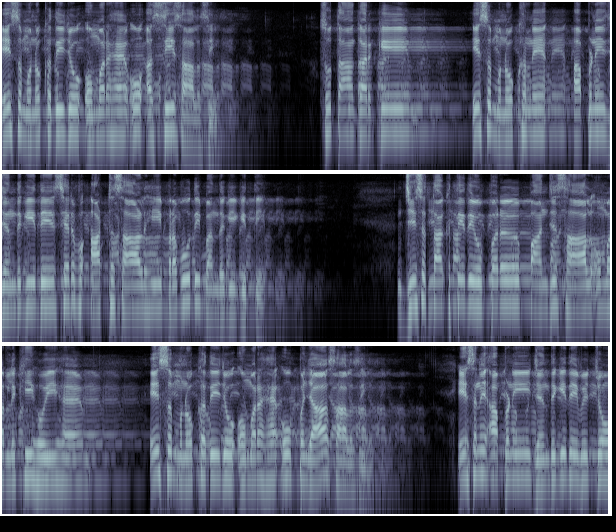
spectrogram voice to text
ਇਸ ਮਨੁੱਖ ਦੀ ਜੋ ਉਮਰ ਹੈ, ਉਹ 80 ਸਾਲ ਸੀ। ਸੋ ਤਾਂ ਕਰਕੇ ਇਸ ਮਨੁੱਖ ਨੇ ਆਪਣੀ ਜ਼ਿੰਦਗੀ ਦੇ ਸਿਰਫ 8 ਸਾਲ ਹੀ ਪ੍ਰਭੂ ਦੀ ਬੰਦਗੀ ਕੀਤੀ। ਜਿਸ ਤਖਤੇ ਦੇ ਉੱਪਰ 5 ਸਾਲ ਉਮਰ ਲਿਖੀ ਹੋਈ ਹੈ। ਇਸ ਮਨੁੱਖ ਦੀ ਜੋ ਉਮਰ ਹੈ ਉਹ 50 ਸਾਲ ਸੀ। ਇਸ ਨੇ ਆਪਣੀ ਜ਼ਿੰਦਗੀ ਦੇ ਵਿੱਚੋਂ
